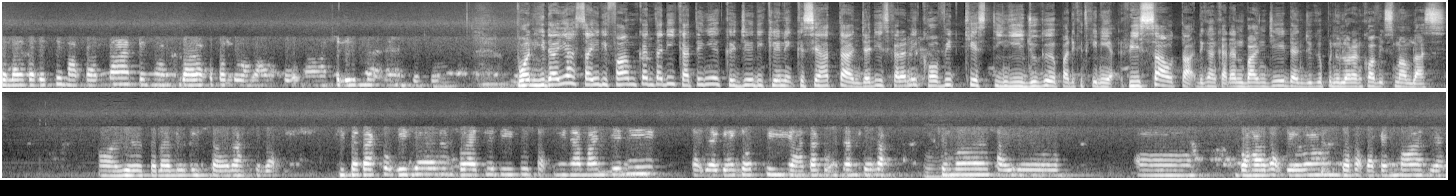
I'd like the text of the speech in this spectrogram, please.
selain daripada itu makanan dengan segala keperluan untuk uh, selimut dan Puan Hidayah, saya difahamkan tadi katanya kerja di klinik kesihatan. Jadi sekarang ni COVID kes tinggi juga pada ketika ini. Risau tak dengan keadaan banjir dan juga penularan COVID-19? Oh ya, terlalu risau lah sebab kita takut bila berada di pusat penginapan banjir ni tak jaga SOP, ya, takut macam tu lah. Hmm. Cuma saya uh, berharap dia orang dapat pakai mask yang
